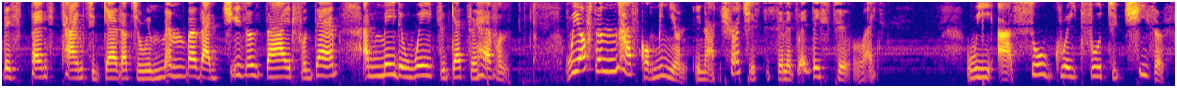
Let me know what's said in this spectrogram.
They spent time together to remember that Jesus died for them and made a way to get to heaven. We often have communion in our churches to celebrate this too, right? We are so grateful to Jesus,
